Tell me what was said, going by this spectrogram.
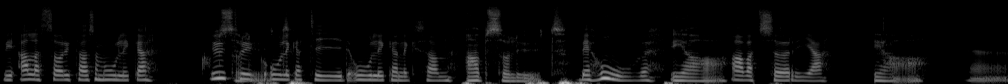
vi alla sorg tar som olika uttryck, Absolut. olika tid, olika liksom Absolut. behov Ja, av att sörja. ja, Eh,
